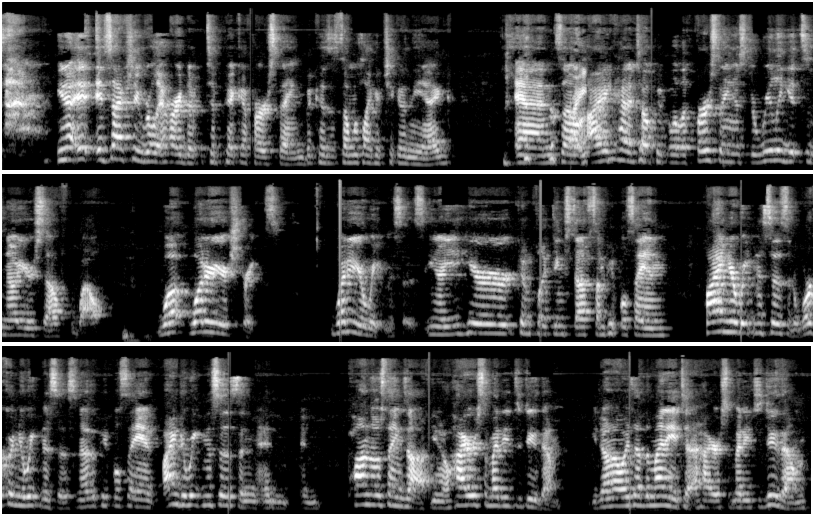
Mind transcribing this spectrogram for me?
you know, it, it's actually really hard to, to pick a first thing because it's almost like a chicken and the egg. And so right. I kind of tell people the first thing is to really get to know yourself well. What what are your strengths? What are your weaknesses? You know, you hear conflicting stuff. Some people saying, find your weaknesses and work on your weaknesses. And other people saying, find your weaknesses and, and, and pawn those things off, you know, hire somebody to do them. You don't always have the money to hire somebody to do them.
